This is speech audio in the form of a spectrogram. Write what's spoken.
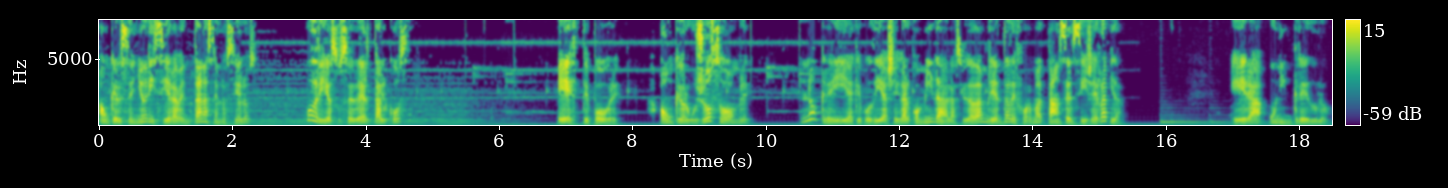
aunque el Señor hiciera ventanas en los cielos, ¿podría suceder tal cosa? Este pobre, aunque orgulloso hombre, no creía que podía llegar comida a la ciudad hambrienta de forma tan sencilla y rápida. Era un incrédulo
